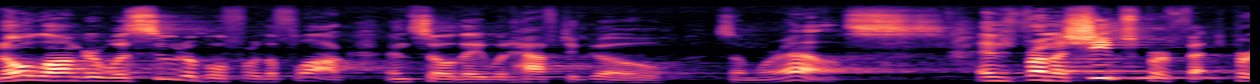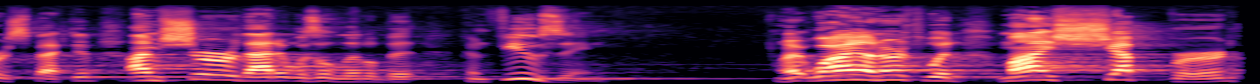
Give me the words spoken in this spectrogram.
no longer was suitable for the flock, and so they would have to go somewhere else. And from a sheep's perspective, I'm sure that it was a little bit confusing. Right? Why on earth would my shepherd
